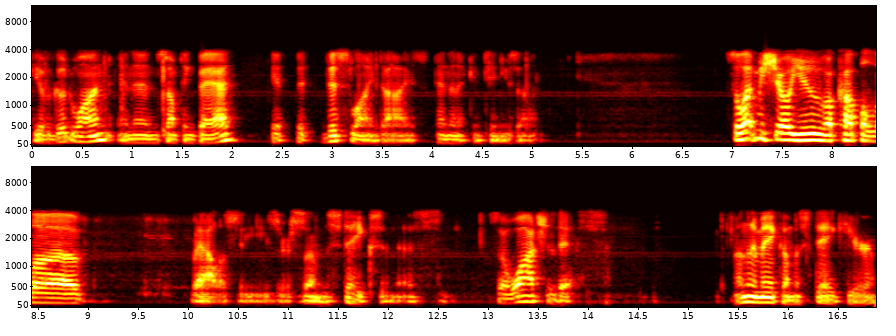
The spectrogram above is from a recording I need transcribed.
give a good one and then something bad, it, it, this line dies, and then it continues on. So let me show you a couple of fallacies or some mistakes in this. So watch this. I'm going to make a mistake here.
